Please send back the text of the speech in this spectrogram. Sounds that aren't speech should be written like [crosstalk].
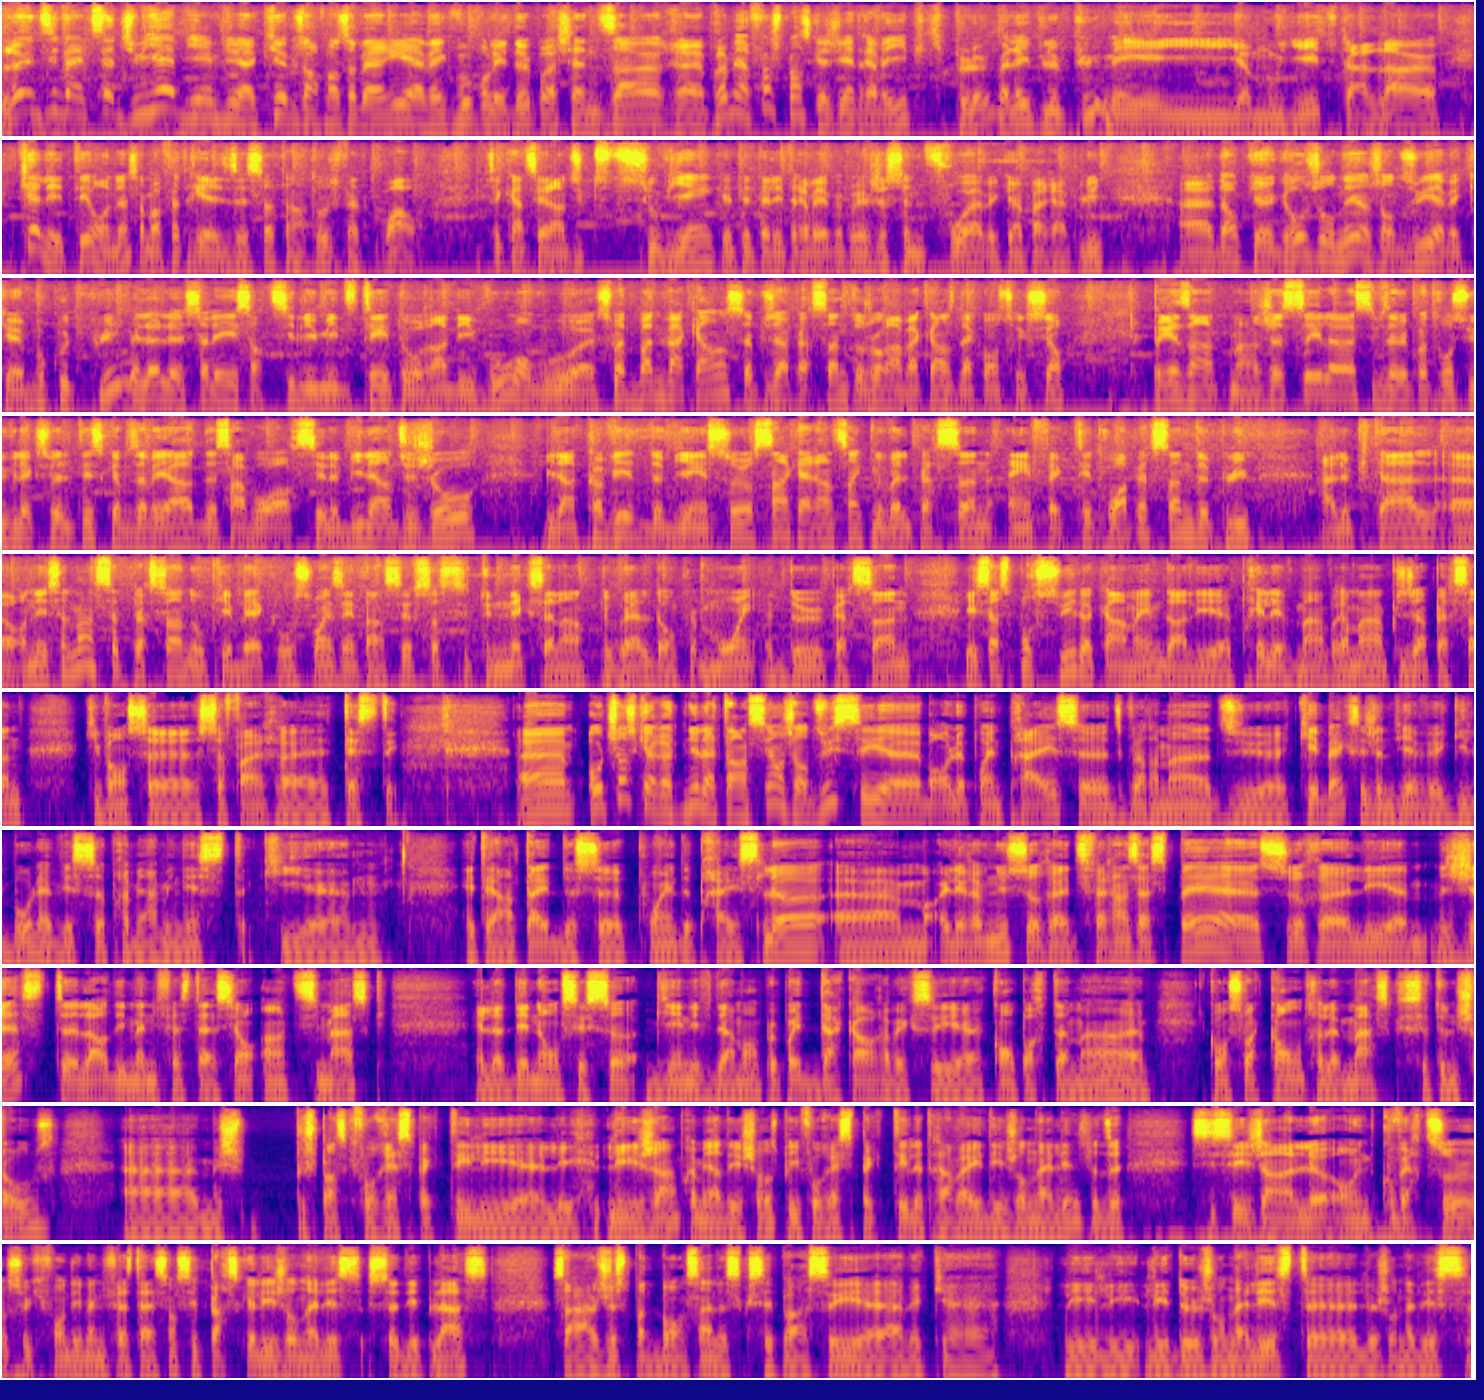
Lundi 27 juillet, bienvenue à Cube. Jean-François Barry avec vous pour les deux prochaines heures. Euh, première fois, je pense que je viens travailler puis qu'il pleut. Ben là, il pleut plus, mais il a mouillé tout à l'heure. Quel été on a? Ça m'a fait réaliser ça tantôt. J'ai fait, wow! Tu sais, quand c'est rendu que tu te souviens que tu es allé travailler à peu près juste une fois avec un parapluie. Euh, donc, euh, grosse journée aujourd'hui avec beaucoup de pluie, mais là, le soleil est sorti, l'humidité est au rendez-vous. On vous souhaite bonnes vacances. Plusieurs personnes toujours en vacances de la construction présentement. Je sais, là, si vous avez pas trop suivi l'actualité, ce que vous avez hâte de savoir, c'est le bilan du jour. Bilan COVID, bien sûr. 145 nouvelles personnes infectées. Trois personnes de plus à l'hôpital. Euh, on est seulement sept personnes au Québec aux soins intensifs. Ça, c'est une excellente nouvelle. Donc, moins deux personnes. Et ça se poursuit là, quand même dans les prélèvements. Vraiment, plusieurs personnes qui vont se, se faire euh, tester. Euh, autre chose qui a retenu l'attention aujourd'hui, c'est bon le point de presse du gouvernement du Québec. C'est Geneviève Guilbeault, la vice-première ministre, qui était en tête de ce point de presse là Euh, elle est revenue sur euh, différents aspects, euh, sur euh, les gestes lors des manifestations anti-masques. Elle a dénoncé ça, bien évidemment. On peut pas être d'accord avec ses comportements. Qu'on soit contre le masque, c'est une chose. mais je je pense qu'il faut respecter les, euh, les, les, gens, première des choses, puis il faut respecter le travail des journalistes. Je veux dire, si ces gens-là ont une couverture, ceux qui font des manifestations, c'est parce que les journalistes se déplacent. Ça a juste pas de bon sens de ce qui s'est passé euh, avec euh, les, les, les, deux journalistes, le journaliste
